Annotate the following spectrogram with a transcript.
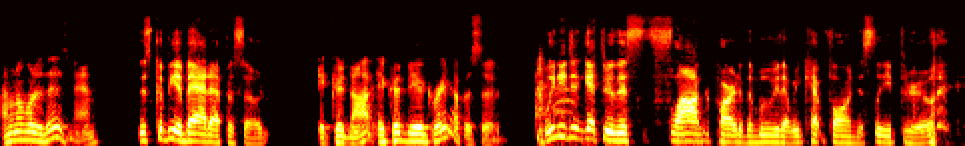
I don't know what it is, man. this could be a bad episode. It could not. It could be a great episode. We need to get through this slog part of the movie that we kept falling asleep through.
